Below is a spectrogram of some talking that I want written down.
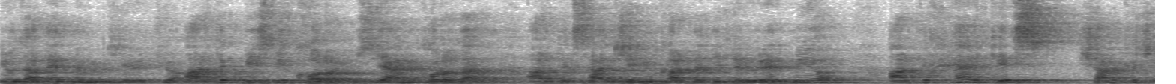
göz ardı etmememiz gerekiyor. Artık biz bir koroyuz. Yani koroda artık sadece yukarıda birileri üretmiyor. Artık herkes şarkıcı.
